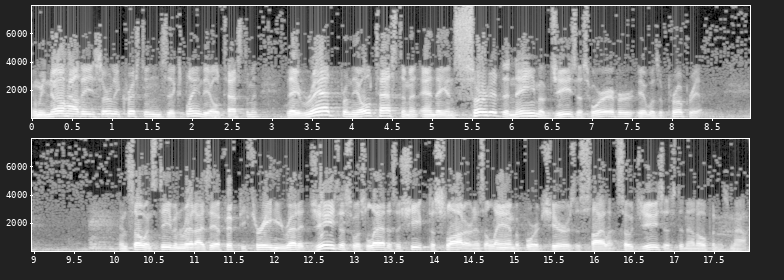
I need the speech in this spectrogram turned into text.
And we know how these early Christians explained the Old Testament. They read from the Old Testament and they inserted the name of Jesus wherever it was appropriate. And so when Stephen read Isaiah 53, he read it Jesus was led as a sheep to slaughter, and as a lamb before its shearers is silent. So Jesus did not open his mouth.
